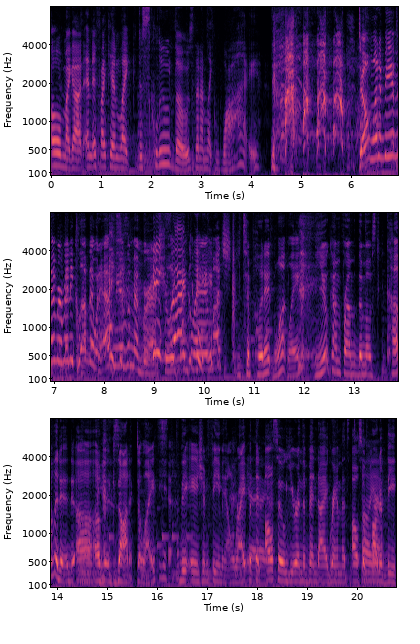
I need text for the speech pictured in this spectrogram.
Oh my god! And if I can like disclude those, then I'm like, why? don't want to be a member of any club that would have me as a member. Actually, thank you very Exactly. much. To put it bluntly, you come from the most coveted uh, of exotic delights, the Asian female, right? but then yeah, yeah. also you're in the Venn diagram that's also Oh, part yeah. of the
